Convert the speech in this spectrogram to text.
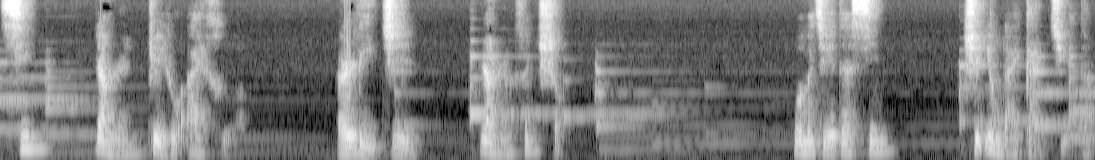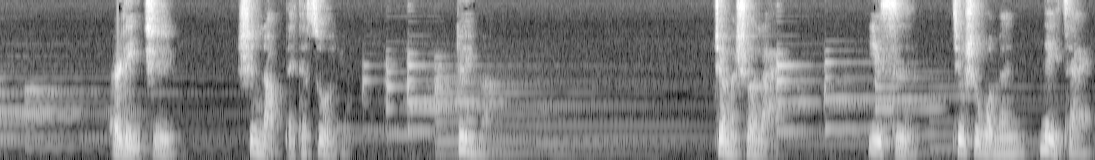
心让人坠入爱河，而理智让人分手。我们觉得心是用来感觉的，而理智是脑袋的作用。对吗？这么说来，意思就是我们内在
